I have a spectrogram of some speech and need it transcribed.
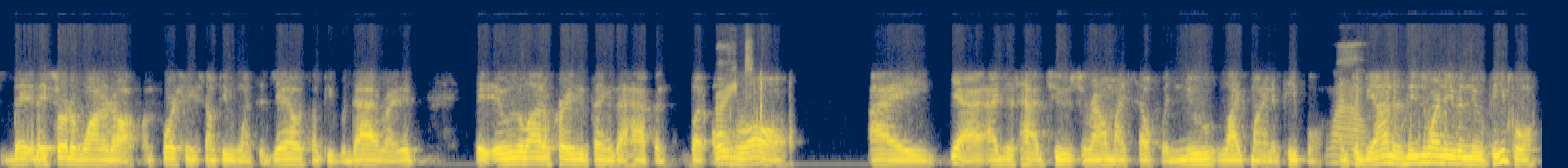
they they sort of wandered off. Unfortunately, some people went to jail, some people died. Right? It it, it was a lot of crazy things that happened. But right. overall, I yeah, I just had to surround myself with new like-minded people. Wow. And to be honest, these weren't even new people.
